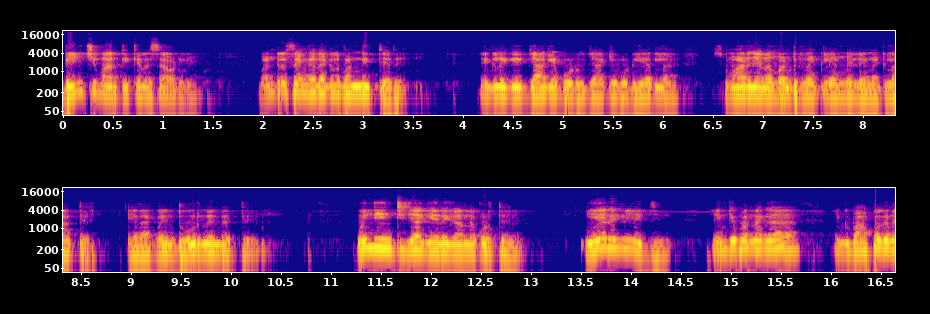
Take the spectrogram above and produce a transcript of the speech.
ಬೆಂಚ್ ಮಾರ್ಕ್ ಕೆಲಸ ಅವಡಿಗೆ. ಬಂಡ್ರ ಸಂಘದಾಗಲ ಬಂದಿತ್ತೇರಿ. ಎಂಗ್ಳಿಗೆ ಜಾಗೆ ಬೋಡು ಜಾಗೆ ಬೋಡು ಎಲ್ಲ ಸುಮಾರು ಜನ ಬಂಡ್ರ ನಕಲಿ, ಎಂ ಎಲ್ ಎ ನಕ್ಲ ಹಾಕ್ತಾರೆ ಏನಾಗ್ಲಿ ದೂರನಿಂದ ಒಂದು ಇಂಚು ಜಾಗ ಏರಿಗಾರನ ಕೊಡ್ತಾರೆ. ಏರಿಗಿಲ್ಲ ಇಜ್ಜಿ ಹೆಂಗೆ ಬಂದಾಗ ಹಿಂಗೆ ಬಾಪಗನ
